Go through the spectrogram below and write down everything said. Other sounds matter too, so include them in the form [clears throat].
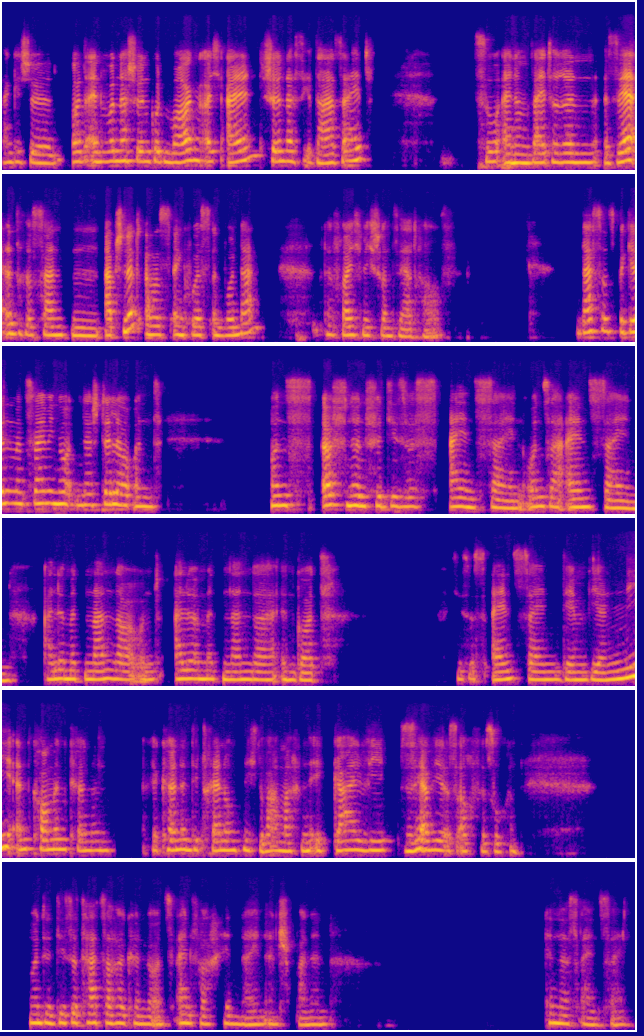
Dankeschön. Und einen wunderschönen guten Morgen euch allen. Schön, dass ihr da seid zu einem weiteren sehr interessanten Abschnitt aus Ein Kurs in Wundern. Da freue ich mich schon sehr drauf. Lasst uns beginnen mit zwei Minuten der Stille und uns öffnen für dieses Einssein, unser Einssein, alle miteinander und alle miteinander in Gott, dieses Einssein, dem wir nie entkommen können. Wir können die Trennung nicht wahrmachen, egal wie sehr wir es auch versuchen. Und in diese Tatsache können wir uns einfach hinein entspannen. In das Einssein.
